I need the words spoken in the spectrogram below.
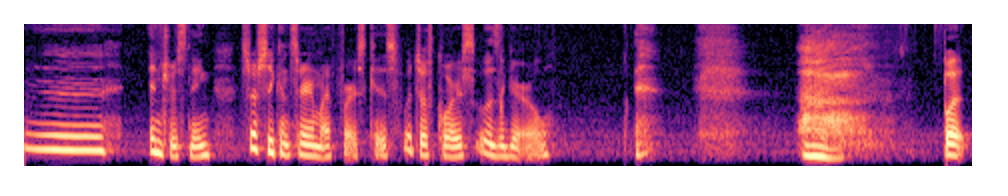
eh, interesting, especially considering my first kiss, which of course was a girl. but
